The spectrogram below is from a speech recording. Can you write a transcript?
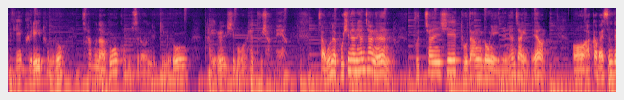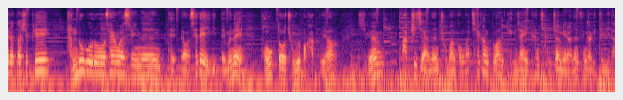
이렇게 그레이 톤으로 차분하고 고급스러운 느낌으로 타일을 시공을 해 두셨네요. 자, 오늘 보시는 현장은 부천시 도당동에 있는 현장인데요. 어, 아까 말씀드렸다시피 단독으로 사용할 수 있는 대- 어, 세대이기 때문에 더욱더 좋을 것 같고요. 지금 막히지 않은 조망권과 채광 또한 굉장히 큰 장점이라는 생각이 듭니다.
